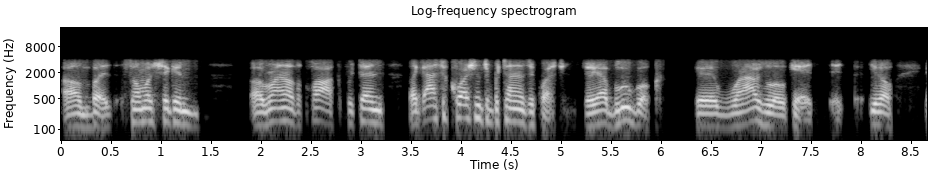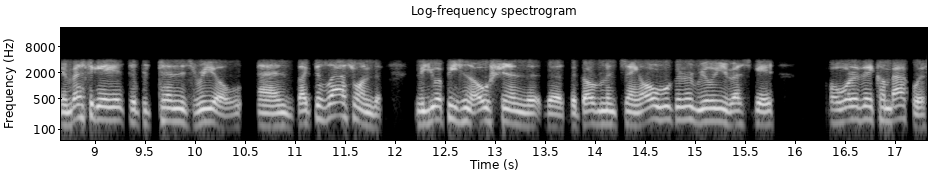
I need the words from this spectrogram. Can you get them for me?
Um, but so much they can uh, run out the clock, pretend like ask a question to pretend it's a question. So you have Blue Book. Uh, when I was a little kid, it, you know, investigate it to pretend it's real. And like this last one, the, the UFPs in the ocean and the, the, the government saying, oh, we're going to really investigate. But what do they come back with?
